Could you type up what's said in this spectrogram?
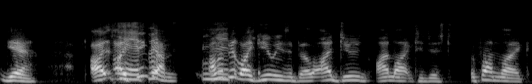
Yeah. I, I Yeah, think but- um, I'm a bit like you, Isabel. I do. I like to just if I'm like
